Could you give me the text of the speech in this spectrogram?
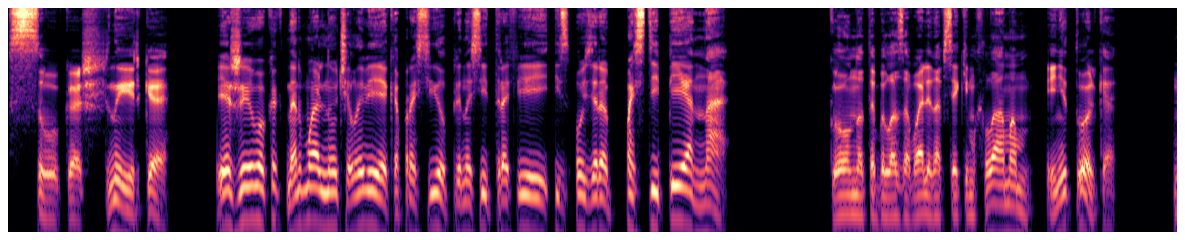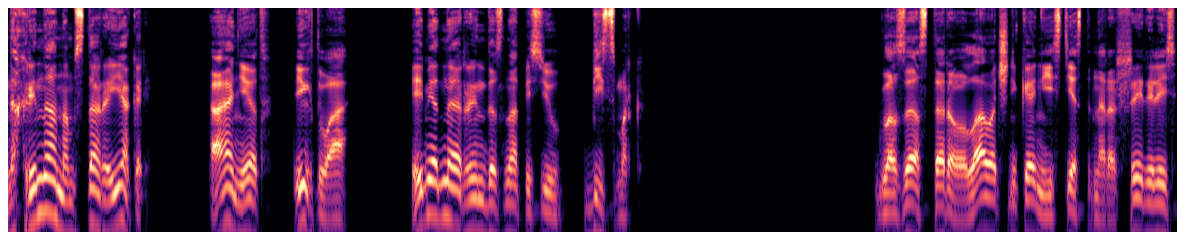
Сука, шнырька. Я же его как нормального человека просил приносить трофеи из озера постепенно. Комната была завалена всяким хламом, и не только. Нахрена нам старый якорь? А нет, их два. И медная рында с надписью «Бисмарк». Глаза старого лавочника неестественно расширились,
